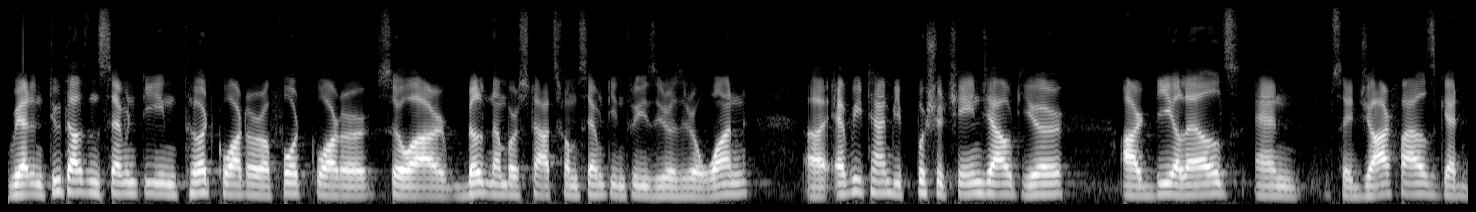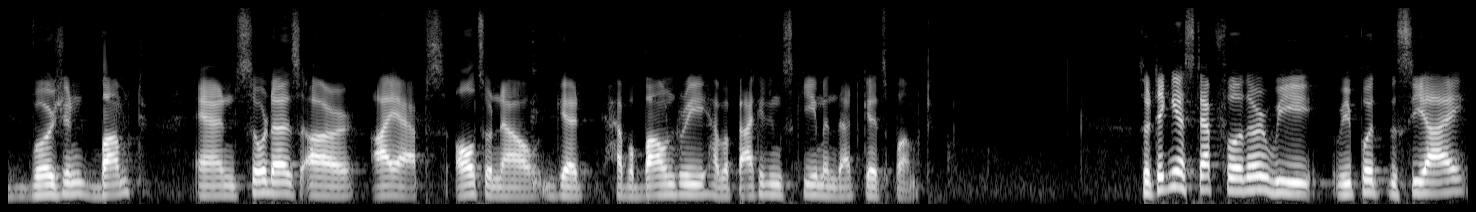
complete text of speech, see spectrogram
we are in 2017, third quarter or fourth quarter, so our build number starts from 173001. Uh, every time we push a change out here, our DLLs and say jar files get version bumped, and so does our iApps also now get, have a boundary, have a packaging scheme, and that gets bumped. So taking a step further, we, we put the CI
